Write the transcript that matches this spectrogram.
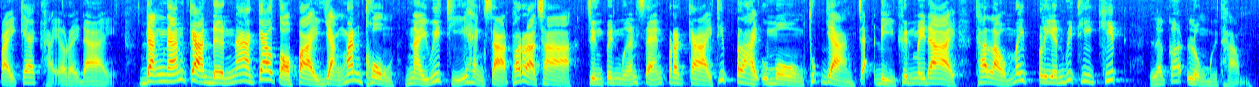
ไปแก้ไขอะไรได้ ดังนั้นการเดินหน้าก้าวต่อไปอย่างมั่นคง ในวิถีแห่งศาสตร์พระราชา จึงเป็นเหมือนแสงประกายที่ปลายอุโมงค์ทุกอย่างจะดีขึ้นไม่ได้ ถ้าเราไม่เปลี่ยนวิธีคิดแล้วก็ลงมือทำ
